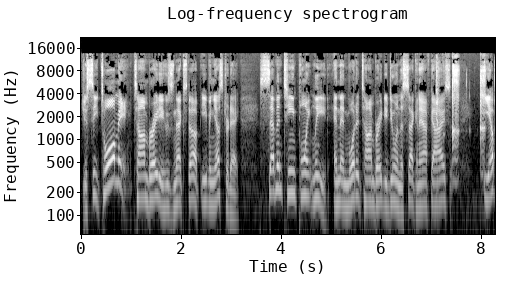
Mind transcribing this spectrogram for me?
you see Tommy, Tom Brady, who's next up, even yesterday, 17 point lead. And then what did Tom Brady do in the second half, guys? Yep.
